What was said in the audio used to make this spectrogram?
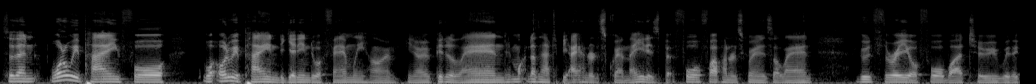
So then, what are we paying for? What, what are we paying to get into a family home? You know, a bit of land. It doesn't have to be 800 square meters, but four or 500 square meters of land. Good three or four by two with a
